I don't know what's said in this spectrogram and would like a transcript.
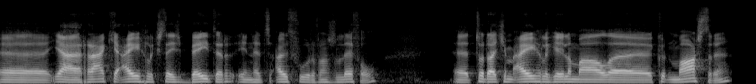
eh, ja, raak je eigenlijk steeds beter in het uitvoeren van zijn level. totdat je hem eigenlijk helemaal kunt masteren.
